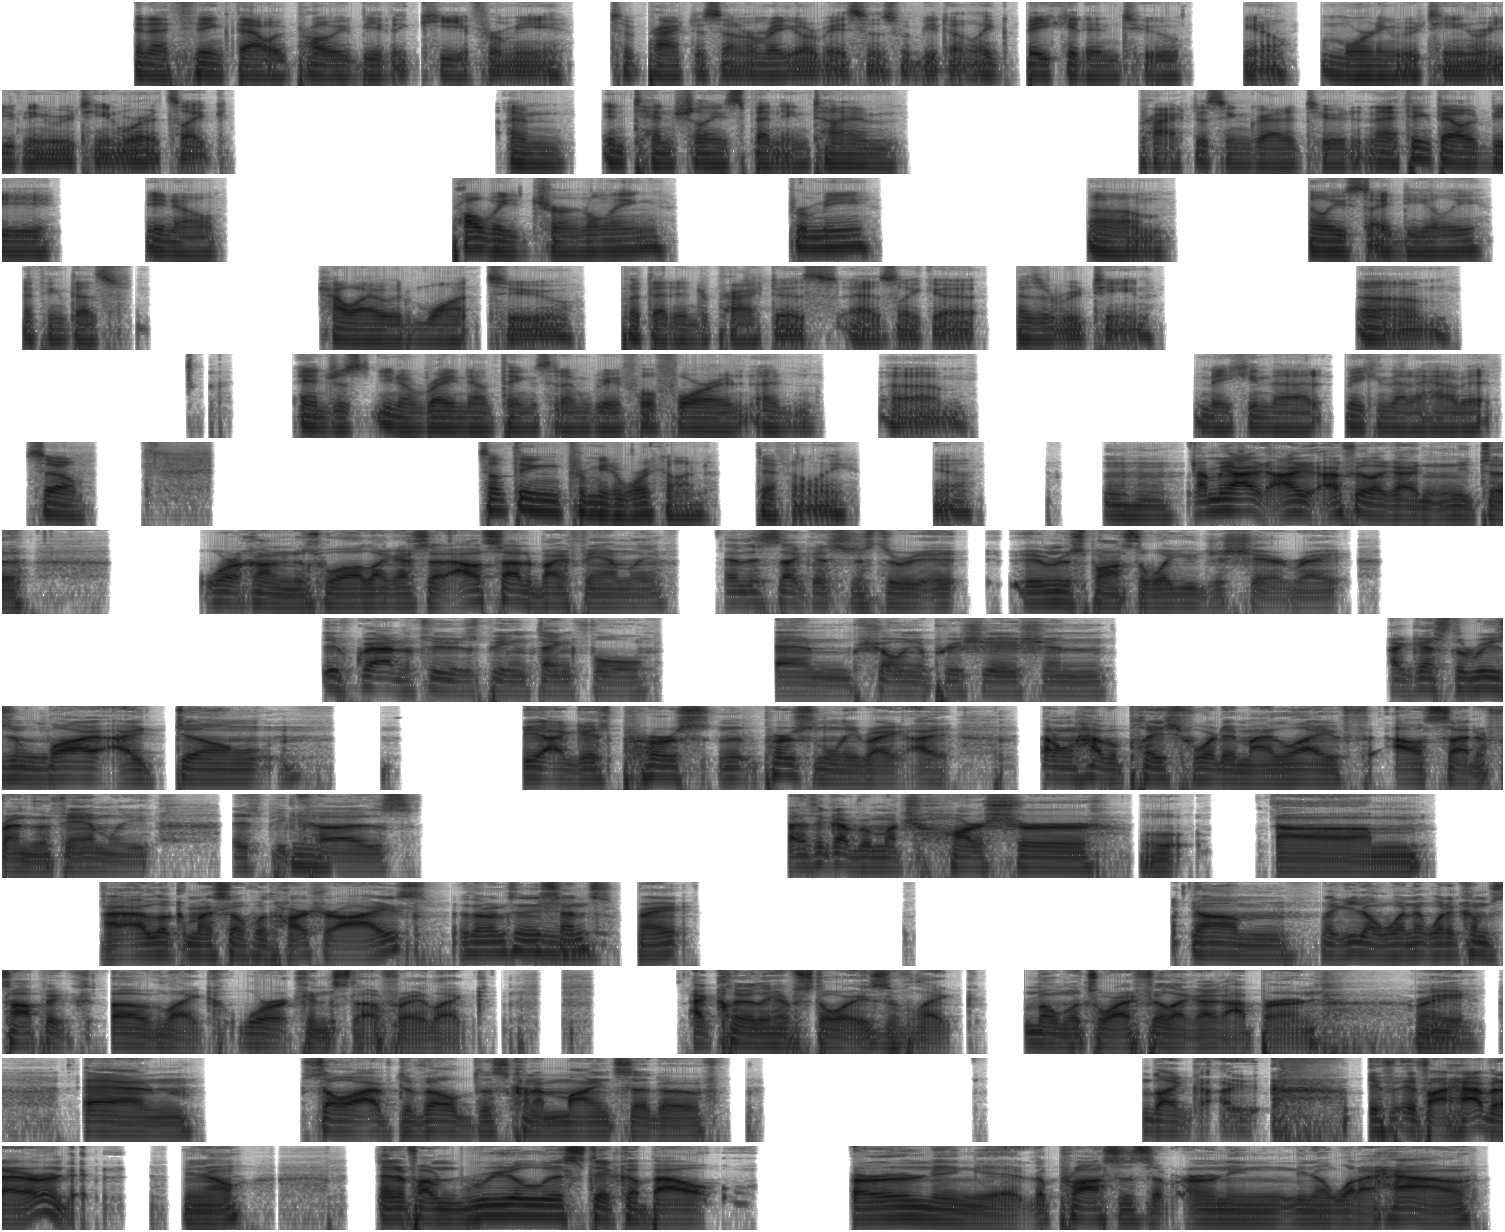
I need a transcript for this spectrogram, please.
and I think that would probably be the key for me to practice on a regular basis. Would be to like bake it into you know a morning routine or evening routine where it's like I'm intentionally spending time practicing gratitude, and I think that would be you know probably journaling for me. Um, at least ideally. I think that's how I would want to put that into practice as like a as a routine. Um and just, you know, writing down things that I'm grateful for and, and um making that making that a habit. So something for me to work on, definitely. Yeah. Mm-hmm. I mean, I, I, I feel like I need to work on it as well. Like I said, outside of my family, and this, I guess, just re- in response to what you just shared, right? If gratitude is being thankful and showing appreciation, I guess the reason why I don't, yeah, I guess pers- personally, right, I, I don't have a place for it in my life outside of friends and family is because I think I have a much harsher um I, I look at myself with harsher eyes, if that makes any Hmm. sense, right? Um, like you know, when it when it comes to topics of like work and stuff, right? Like I clearly have stories of like moments where I feel like I got burned, right? And so I've developed this kind of mindset of like I, if if I have it, I earned it, you know. And if I'm realistic about earning it, the process of earning, you know, what I have,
